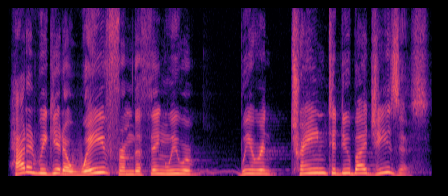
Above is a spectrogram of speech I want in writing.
How did we get away from the thing we were, we were trained to do by Jesus?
